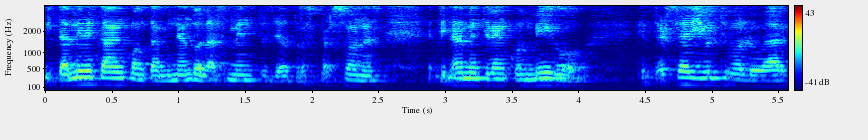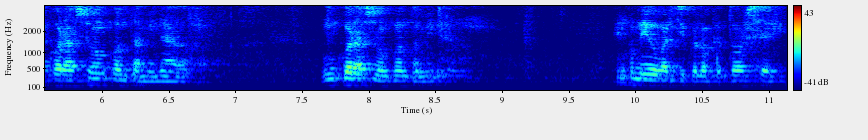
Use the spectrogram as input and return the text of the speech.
y también estaban contaminando las mentes de otras personas. Finalmente ven conmigo en tercer y último lugar, corazón contaminado. Un corazón contaminado. Ven conmigo, versículo 14.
